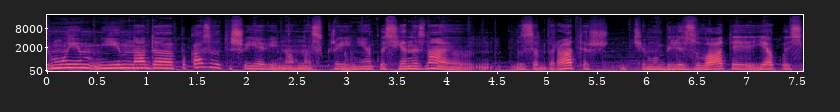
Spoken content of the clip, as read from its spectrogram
Тому їм їм треба показувати, що є війна в нас в країні. Якось я не знаю, забирати чи мобілізувати, якось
